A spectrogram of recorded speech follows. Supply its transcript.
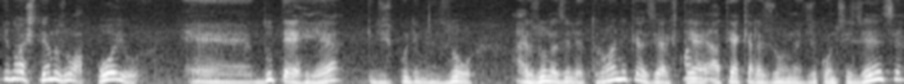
E nós temos o apoio é, do TRE, que disponibilizou as urnas eletrônicas e até, até aquelas urnas de contingência.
